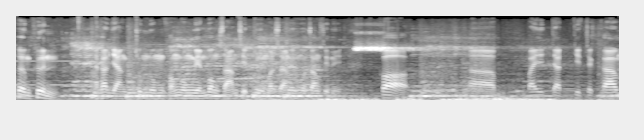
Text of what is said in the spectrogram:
เพิ่มขึ้นนะครับอย่างชุมนุมของโรงเรียนวง30ชุมนุมภาษาเรียนวง30นี่ก็ไปจัดกิจกรรม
